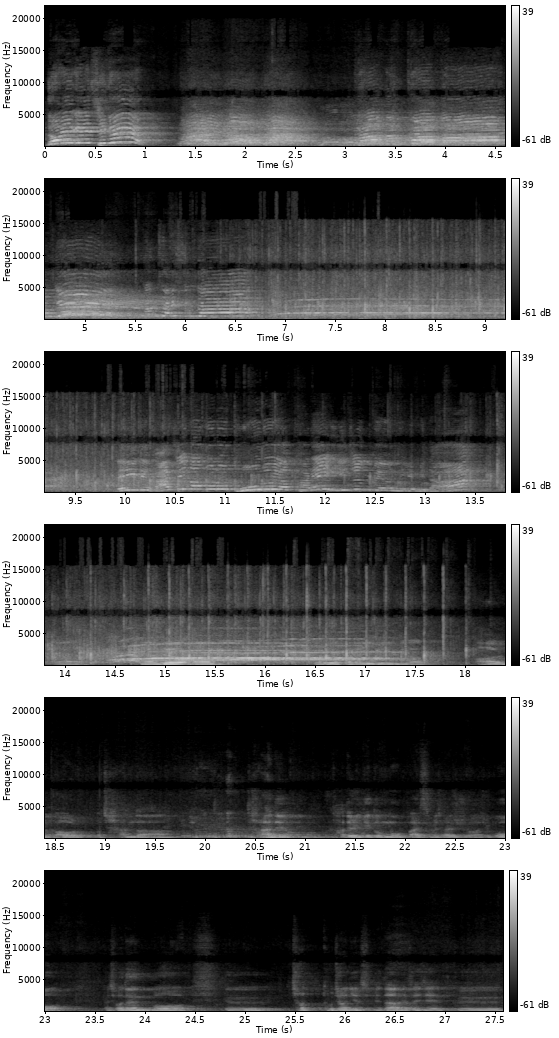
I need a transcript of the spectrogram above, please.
너에게 지금 달려가 컴온 컴온 예 감사했습니다. 네, 이제 마지막으로 도루 역할의 이준 배우님입니다. 안녕하세요. 어, 도로 역할의 이준입니다. 아, 마을 어, 잘한다. 잘하네요. 다들 이게 너무 말씀을 잘해주셔가지고 저는 뭐 그 첫 도전이었습니다. 그래서 이제 그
